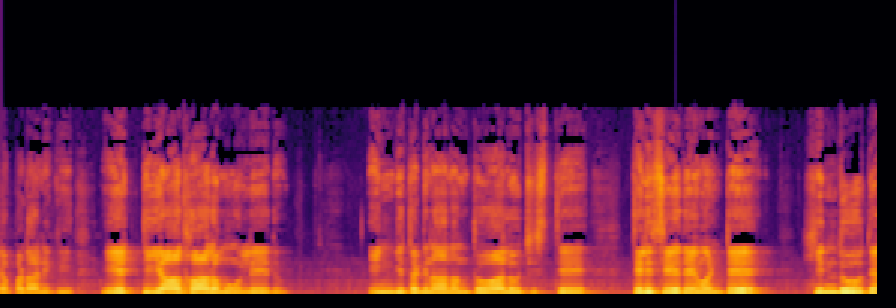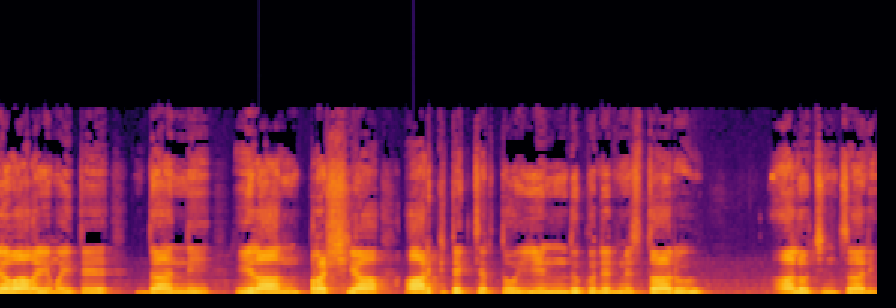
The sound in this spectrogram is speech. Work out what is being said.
చెప్పడానికి ఎట్టి ఆధారము లేదు. ఇంగిత జ్ఞానంతో ఆలోచిస్తే తెలిసేదేమంటే హిందూ దేవాలయమైతే దాన్ని ఇరాన్ ప్రష్యా ఆర్కిటెక్చర్తో ఎందుకు నిర్మిస్తారు? ఆలోచించాలి.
